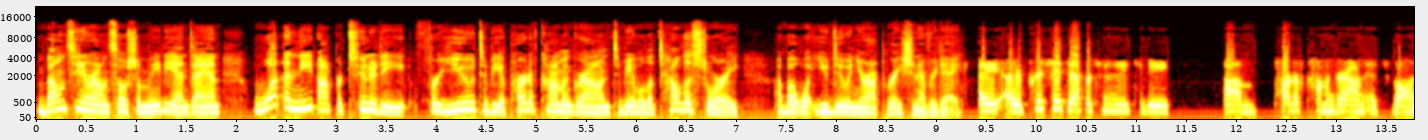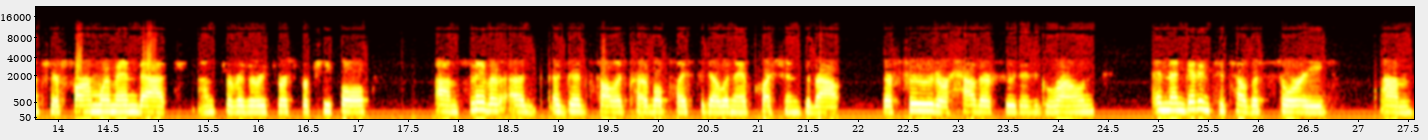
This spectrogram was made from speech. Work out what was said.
bouncing around social media. And Diane, what a neat opportunity for you to be a part of Common Ground, to be able to tell the story about what you do in your operation every day. I, I appreciate the opportunity to be um, part of Common Ground. It's volunteer farm women that um, serve as a resource for people. Um, so they have a, a, a good, solid, credible place to go when they have questions about their food or how their food is grown and then getting to tell the story um,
